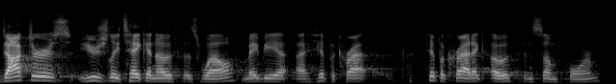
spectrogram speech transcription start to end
Doctors usually take an oath as well, maybe a, a Hippocrat, Hippocratic oath in some form.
